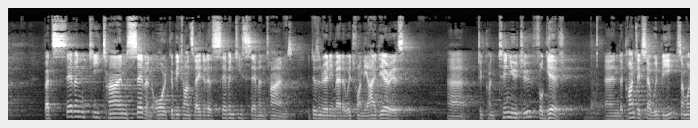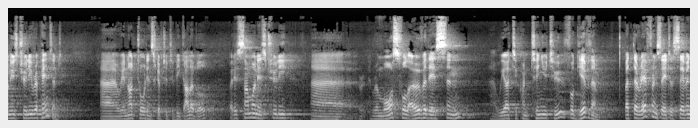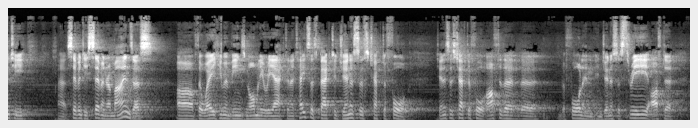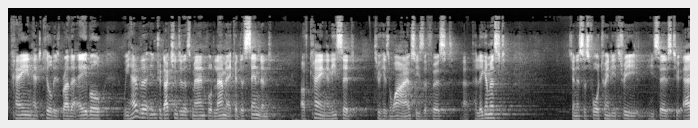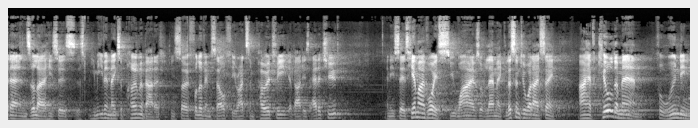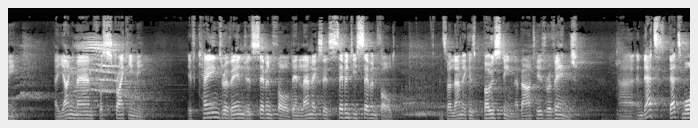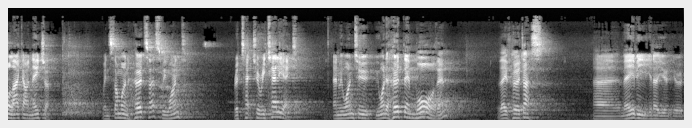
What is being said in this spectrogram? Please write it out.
but 70 times 7, or it could be translated as 77 times. It doesn't really matter which one. The idea is uh, to continue to forgive. And the context here would be someone who's truly repentant. Uh, we're not taught in Scripture to be gullible, but if someone is truly uh, remorseful over their sin, uh, we are to continue to forgive them. But the reference there to 70, uh, 77 reminds us of the way human beings normally react. And it takes us back to Genesis chapter 4. Genesis chapter 4, after the, the, the fall in, in Genesis 3, after Cain had killed his brother Abel, we have the introduction to this man called Lamech, a descendant of Cain, and he said to his wives, he's the first uh, polygamist. Genesis 4:23, he says to Adah and Zillah, he says he even makes a poem about it. He's so full of himself. He writes some poetry about his attitude, and he says, "Hear my voice, you wives of Lamech. Listen to what I say. I have killed a man for wounding me, a young man for striking me. If Cain's revenge is sevenfold, then Lamech's is seventy-sevenfold." And so Lamech is boasting about his revenge. Uh, and that's, that's more like our nature. When someone hurts us, we want reta- to retaliate. And we want to, we want to hurt them more than they've hurt us. Uh, maybe, you know, you, you're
